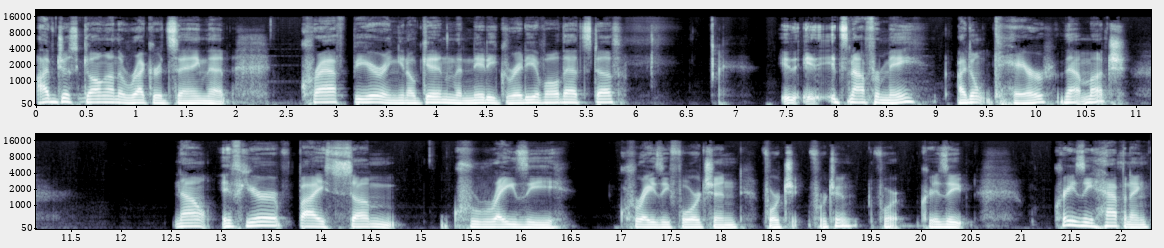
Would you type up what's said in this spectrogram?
I've just gone on the record saying that craft beer and, you know, getting the nitty gritty of all that stuff, it, it, it's not for me. I don't care that much. Now, if you're by some crazy, crazy fortune, fortune, fortune, for crazy, crazy happening,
